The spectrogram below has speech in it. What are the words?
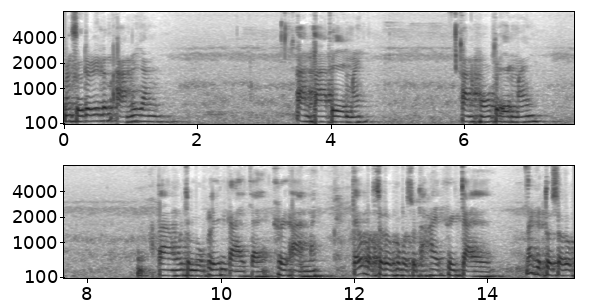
หนังสือเราได้เริ่มอ่านหรือยัง อ่านตาตัวเองไหมอ่านหูตัวเองไหม ตาหูจมูกลิ้นกายใจเคยอ่านไหมแต่ว่าบทสรุปคือบทสุดท้ายคือใจ นั่นคือตัวสรุป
